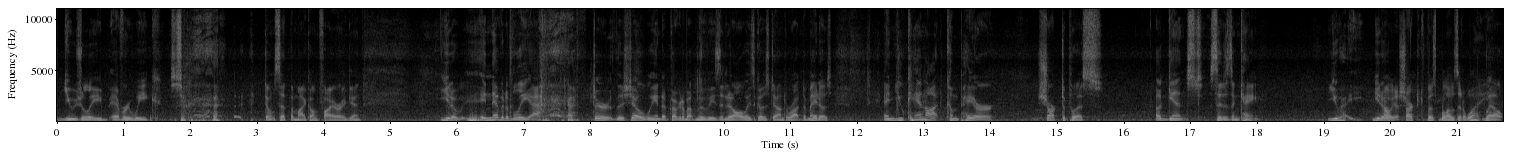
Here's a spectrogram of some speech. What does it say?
usually every week. Don't set the mic on fire again. You know, inevitably after the show, we end up talking about movies, and it always goes down to Rotten Tomatoes. And you cannot compare Sharktopus against Citizen Kane. You, you know, Oh yeah, Sharktopus blows it away. well,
